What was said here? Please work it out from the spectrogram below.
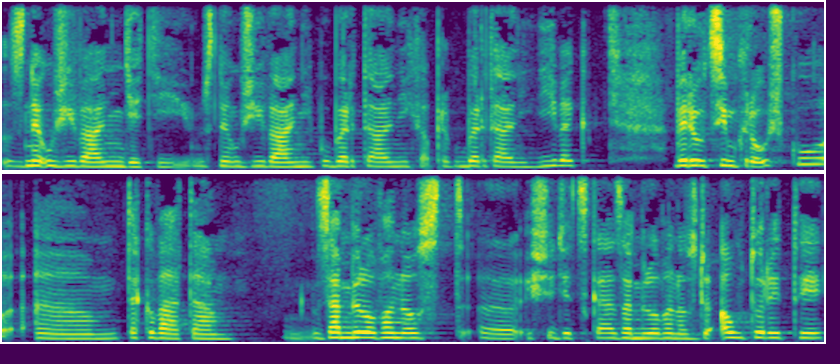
zneužívání dětí, zneužívání pubertálních a prepubertálních dívek. Vedoucím kroužku um, taková ta zamilovanost, uh, ještě dětská zamilovanost do autority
